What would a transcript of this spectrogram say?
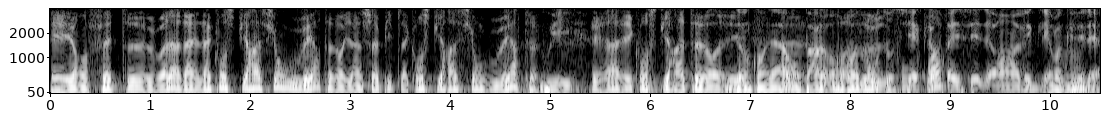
Et en fait, euh, voilà, la, la conspiration ouverte. Alors il y a un chapitre, la conspiration ouverte, oui. et là les conspirateurs. et- Donc on, là, on, euh, parle, on remonte au siècle croit. précédent avec les Mhm. Rockefeller.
